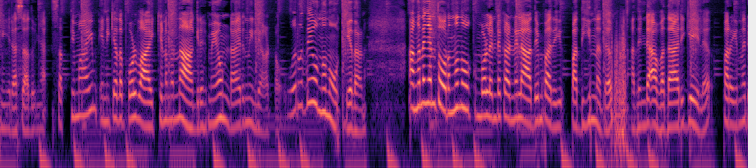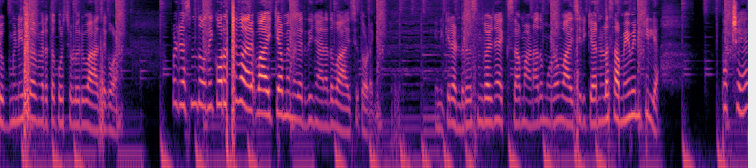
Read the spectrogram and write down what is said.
മീര സാധു. ഞാൻ സത്യമായും എനിക്കതപ്പോൾ വായിക്കണമെന്ന ആഗ്രഹമേ ഉണ്ടായിരുന്നില്ല കേട്ടോ. വെറുതെ ഒന്ന് നോക്കിയതാണ്. അങ്ങനെ ഞാൻ തുറന്നു നോക്കുമ്പോൾ എന്റെ കണ്ണിൽ ആദ്യം പതി പതിയുന്നത് അതിന്റെ അവതാരികയിൽ പറയുന്ന രുക്മിണി സ്വയംവരത്തെക്കുറിച്ചുള്ള ഒരു വാചകമാണ്. അപ്പോൾ രസം തോന്നി കുറച്ച് വായിക്കാമെന്ന് കരുതി ഞാനത് വായിച്ചു തുടങ്ങി. എനിക്ക് രണ്ട് ദിവസം കഴിഞ്ഞ എക്സാമാണ് അത് മുഴുവൻ വായിച്ചിരിക്കാനുള്ള സമയം എനിക്കില്ല. പക്ഷേ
